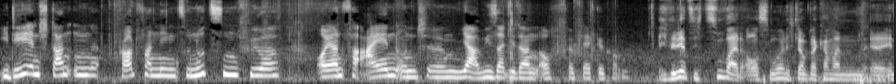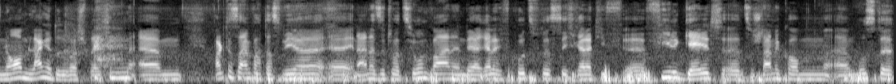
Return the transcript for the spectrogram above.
Idee entstanden, Crowdfunding zu nutzen für euren Verein und ähm, ja, wie seid ihr dann auf Fairplay gekommen? Ich will jetzt nicht zu weit ausholen. Ich glaube, da kann man äh, enorm lange drüber sprechen. Ähm, Fakt ist einfach, dass wir äh, in einer Situation waren, in der relativ kurzfristig relativ äh, viel Geld äh, zustande kommen äh, musste,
